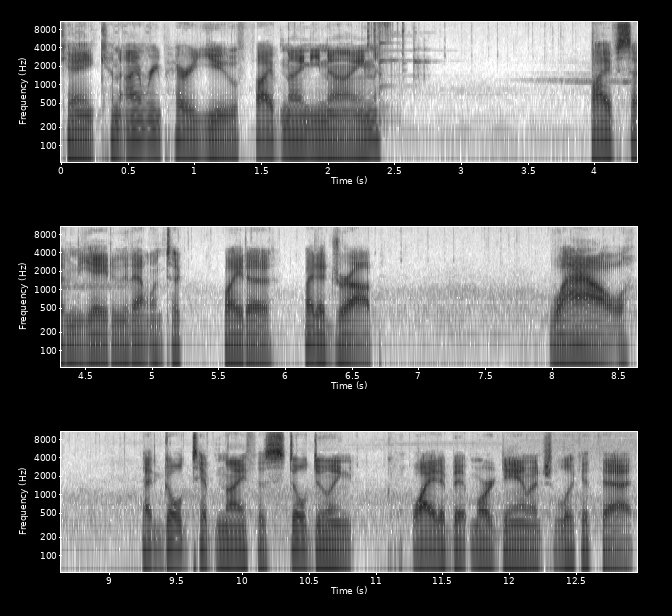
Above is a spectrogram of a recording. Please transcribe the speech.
Okay, can I repair you? 599, 578. Ooh, that one took quite a quite a drop. Wow. That gold tip knife is still doing quite a bit more damage. Look at that.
